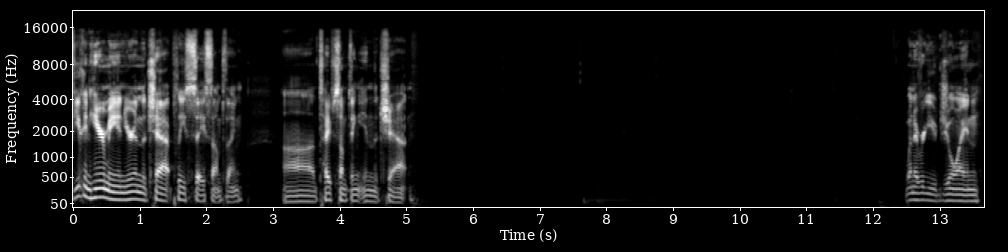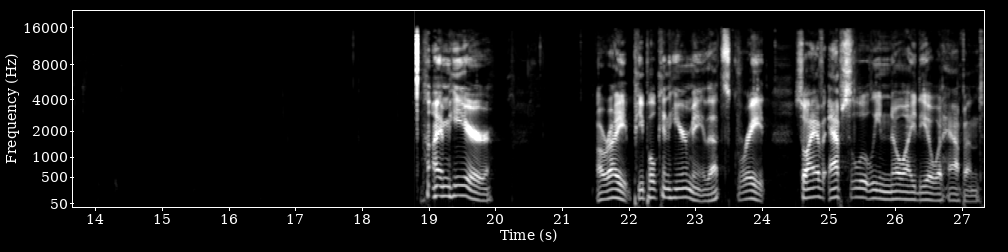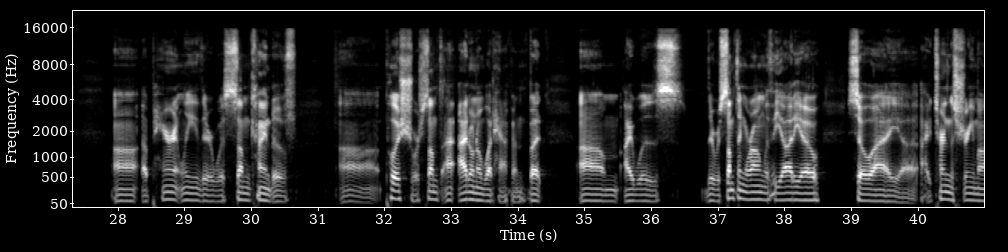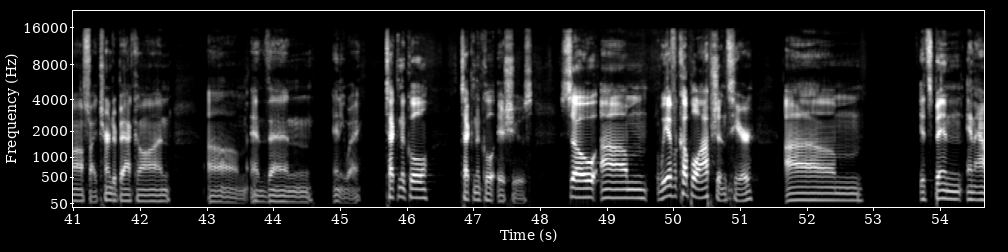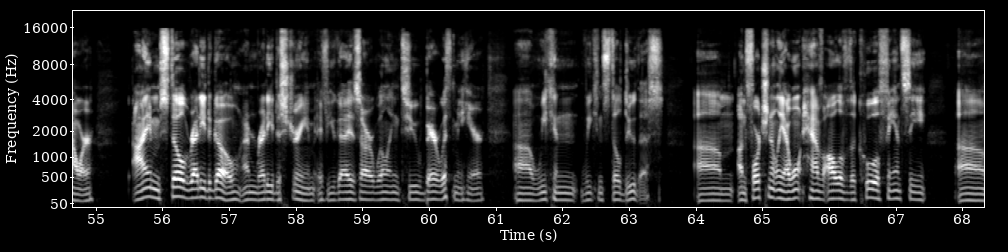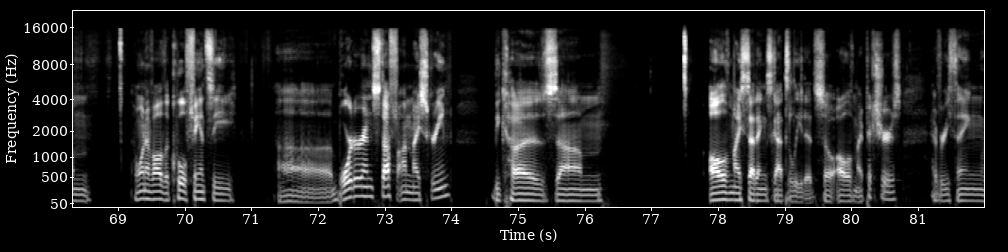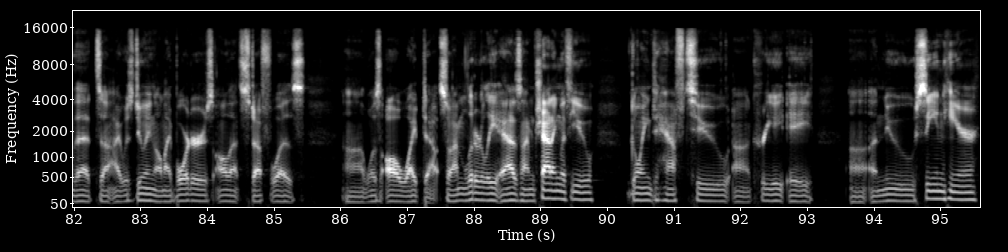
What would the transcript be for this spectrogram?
If you can hear me and you're in the chat, please say something. Uh, type something in the chat. Whenever you join. I'm here. All right, people can hear me. That's great. So I have absolutely no idea what happened. Uh, apparently, there was some kind of uh, push or something. I, I, don't know what happened, but um, I was there was something wrong with the audio, so I uh, I turned the stream off. I turned it back on, um, and then anyway, technical technical issues. So um, we have a couple options here. Um, it's been an hour. I'm still ready to go. I'm ready to stream. If you guys are willing to bear with me here, uh, we can we can still do this. Um, unfortunately, I won't have all of the cool, fancy. Um, I won't have all the cool, fancy uh, border and stuff on my screen because um, all of my settings got deleted. So all of my pictures, everything that uh, I was doing, all my borders, all that stuff was uh, was all wiped out. So I'm literally, as I'm chatting with you, going to have to uh, create a uh, a new scene here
